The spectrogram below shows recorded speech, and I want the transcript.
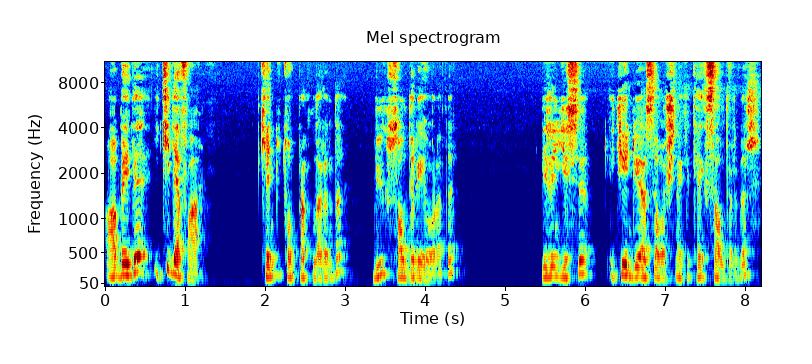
ABD iki defa kendi topraklarında büyük saldırıya uğradı. Birincisi İkinci Dünya Savaşı'ndaki tek saldırıdır.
